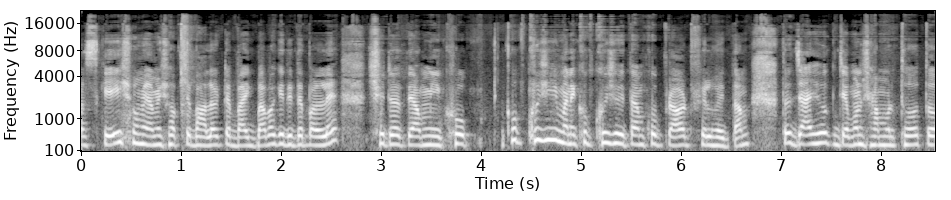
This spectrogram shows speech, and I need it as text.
আজকে এই সময় আমি সবচেয়ে ভালো একটা বাইক বাবাকে দিতে পারলে, সেটাতে আমি খুব খুব খুশি মানে খুব খুশি হইতাম, খুব প্রাউড ফিল হইতাম। তো যাই হোক, যেমন সামর্থ্য, তো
